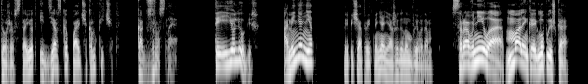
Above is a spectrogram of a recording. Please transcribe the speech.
Тоже встает и дерзко пальчиком тычет, как взрослая. «Ты ее любишь, а меня нет», — припечатывает меня неожиданным выводом. «Сравнила, маленькая глупышка!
